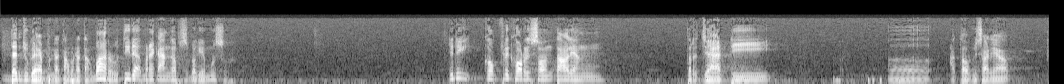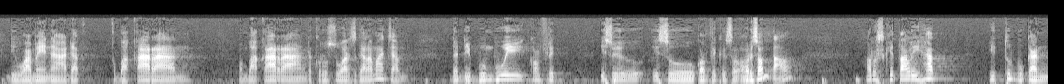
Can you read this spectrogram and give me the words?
dan juga ya pendatang-pendatang baru tidak mereka anggap sebagai musuh. Jadi konflik horizontal yang terjadi uh, atau misalnya di Wamena ada kebakaran, pembakaran, ada kerusuhan segala macam dan dibumbui konflik isu isu konflik horizontal harus kita lihat itu bukan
